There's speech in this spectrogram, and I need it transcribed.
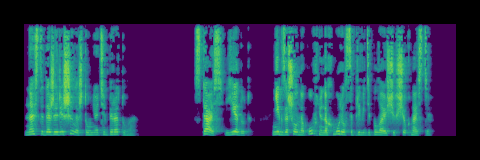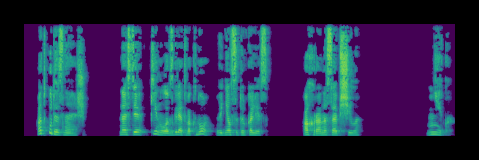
Настя даже решила, что у нее температура. «Стась, едут!» Ник зашел на кухню, нахмурился при виде пылающих щек Насти. «Откуда знаешь?» Настя кинула взгляд в окно, виднелся только лес. Охрана сообщила. «Ник».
